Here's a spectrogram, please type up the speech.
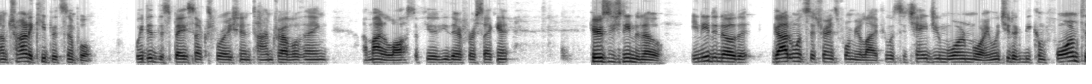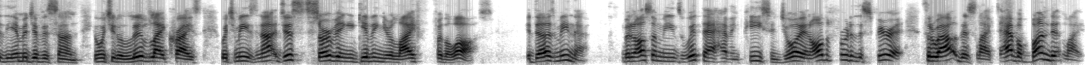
I'm trying to keep it simple. We did the space exploration, time travel thing. I might have lost a few of you there for a second. Here's what you need to know you need to know that God wants to transform your life. He wants to change you more and more. He wants you to be conformed to the image of His Son. He wants you to live like Christ, which means not just serving and giving your life for the lost. It does mean that. But it also means with that having peace and joy and all the fruit of the Spirit throughout this life, to have abundant life.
